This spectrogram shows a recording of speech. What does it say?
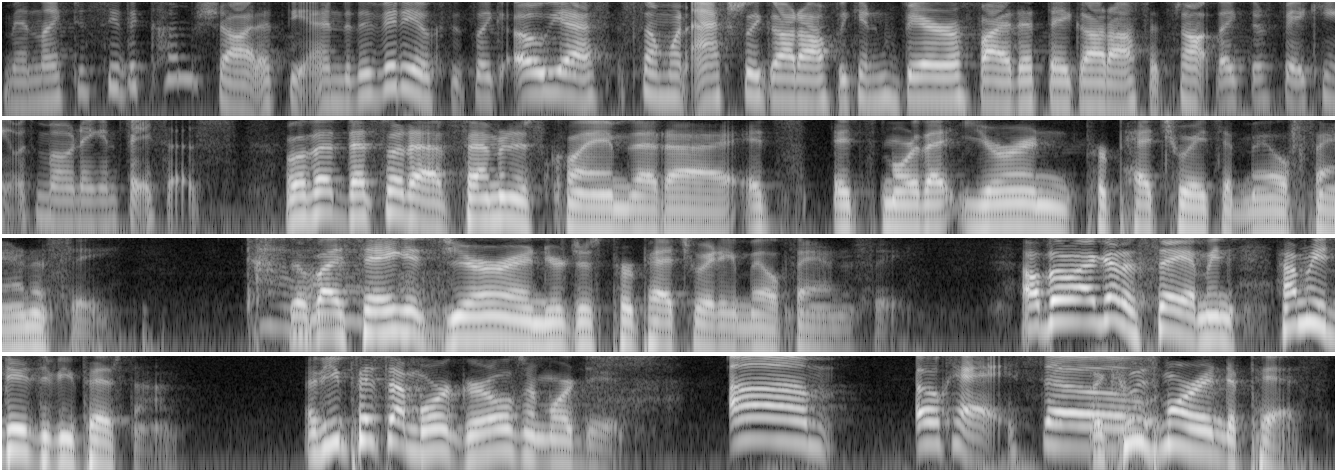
men like to see the cum shot at the end of the video because it's like, oh yes, someone actually got off. We can verify that they got off. It's not like they're faking it with moaning and faces. Well, that, that's what uh, feminists claim that uh, it's it's more that urine perpetuates a male fantasy. So by saying it's urine, you're just perpetuating a male fantasy. Although I gotta say, I mean, how many dudes have you pissed on? Have you pissed on more girls or more dudes? Um. Okay, so Like, who's more into piss?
